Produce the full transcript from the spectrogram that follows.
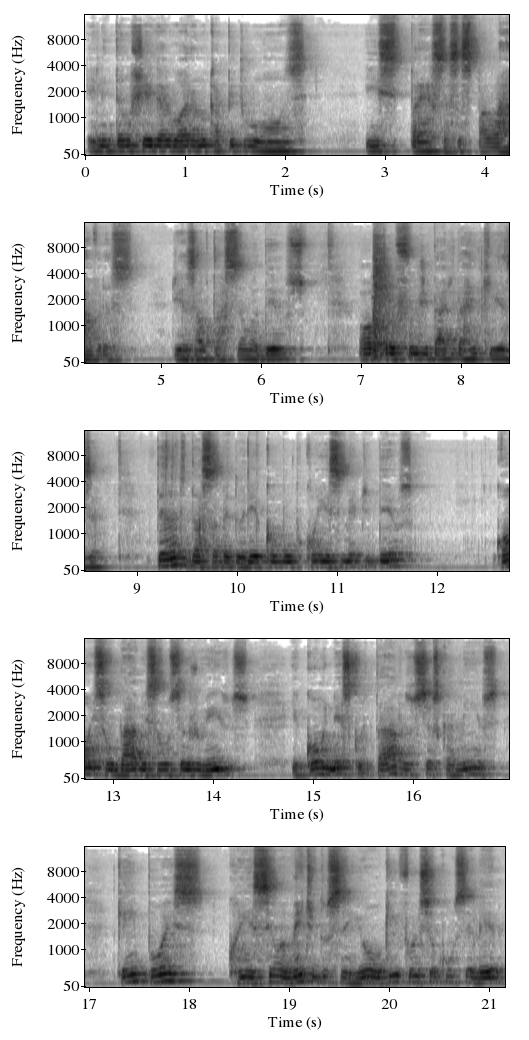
Ele então chega agora no capítulo 11 e expressa essas palavras de exaltação a Deus, ó profundidade da riqueza, tanto da sabedoria como do conhecimento de Deus, quão insondáveis são os seus juízos e quão inescrutáveis os seus caminhos. Quem, pois, conheceu a mente do Senhor, quem foi o seu conselheiro,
